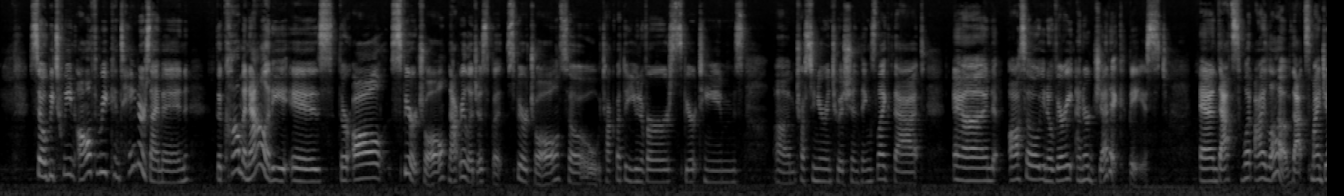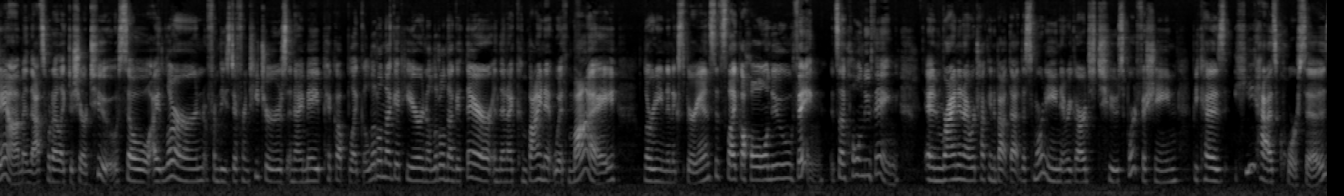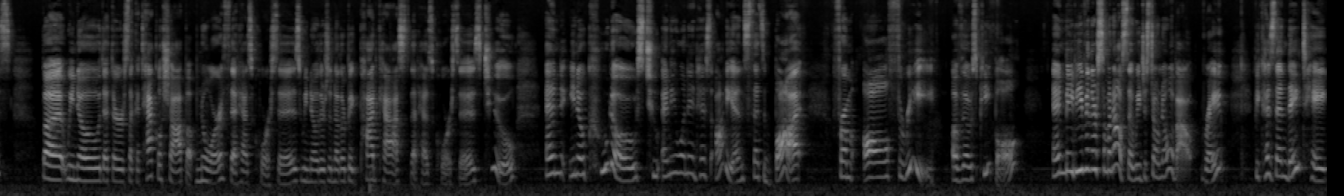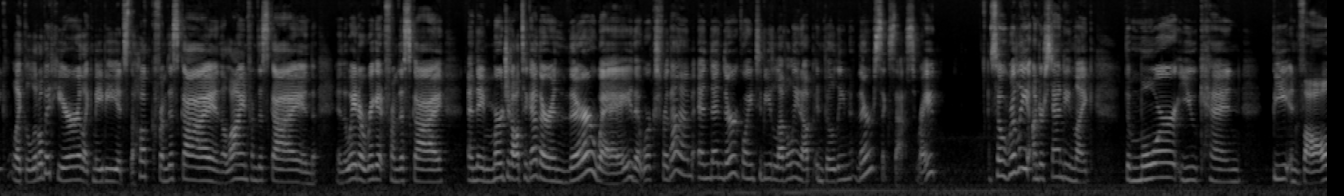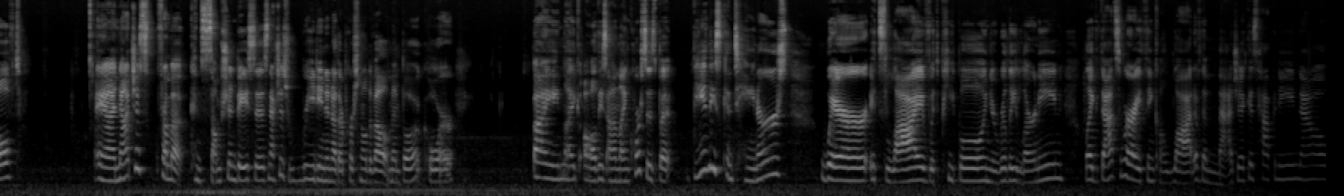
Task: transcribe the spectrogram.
So between all three containers i'm in the commonality is they're all spiritual not religious but spiritual. So we talk about the universe spirit teams um, trusting your intuition things like that and also, you know, very energetic based. And that's what I love. That's my jam. And that's what I like to share too. So I learn from these different teachers, and I may pick up like a little nugget here and a little nugget there. And then I combine it with my learning and experience. It's like a whole new thing. It's a whole new thing. And Ryan and I were talking about that this morning in regards to sport fishing because he has courses but we know that there's like a tackle shop up north that has courses. We know there's another big podcast that has courses too. And, you know, kudos to anyone in his audience that's bought from all three of those people. And maybe even there's someone else that we just don't know about, right? Because then they take like a little bit here, like maybe it's the hook from this guy and the line from this guy and, and the way to rig it from this guy and they merge it all together in their way that works for them and then they're going to be leveling up and building their success right? So really understanding like the more you can be involved and not just from a consumption basis not just reading another personal development book or buying like all these online courses but be in these containers where it's live with people and you're really learning like that's where I think a lot of the magic is happening now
